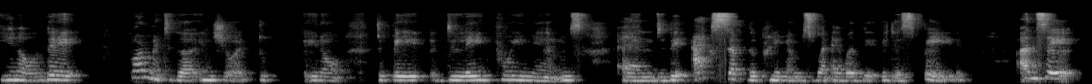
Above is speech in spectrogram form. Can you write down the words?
you know, they permit the insured to, you know, to pay delayed premiums and they accept the premiums whenever they, it is paid. And say,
